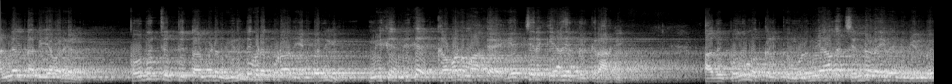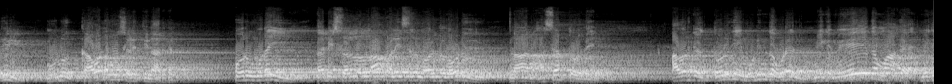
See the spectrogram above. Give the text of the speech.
அண்ணல் நபி அவர்கள் பொது சொத்து தம்மிடம் இருந்துவிடக்கூடாது என்பதில் மிக மிக கவனமாக எச்சரிக்கையாக இருந்திருக்கிறார்கள். அது பொதுமக்களுக்கு முழுமையாக சென்றடைய வேண்டும் என்பதில் முழு கவனமும் செலுத்தினார்கள். ஒரு முறை நபி சொல்லலாம் அலிஸ்லாம் அவர்களோடு நான் அசர் தொழுதேன். அவர்கள் தொழுகை முடிந்தவுடன் மிக வேகமாக மிக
